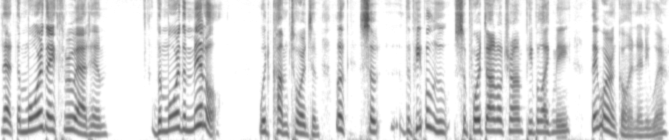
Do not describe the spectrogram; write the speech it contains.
that the more they threw at him, the more the middle would come towards him. Look, so the people who support Donald Trump, people like me, they weren't going anywhere.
